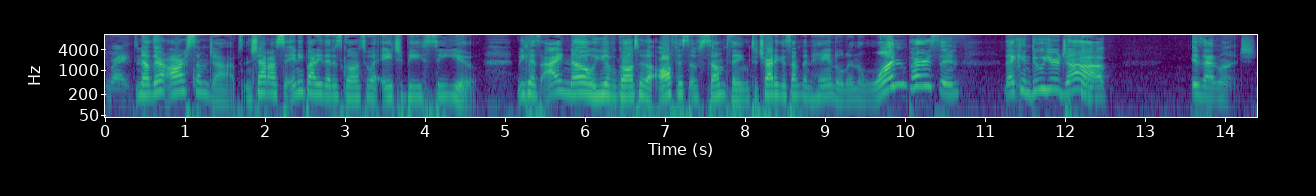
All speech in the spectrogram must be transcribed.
Right. Now there are some jobs, and shout outs to anybody that has gone to a HBCU, because I know you have gone to the office of something to try to get something handled, and the one person that can do your job is at lunch,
